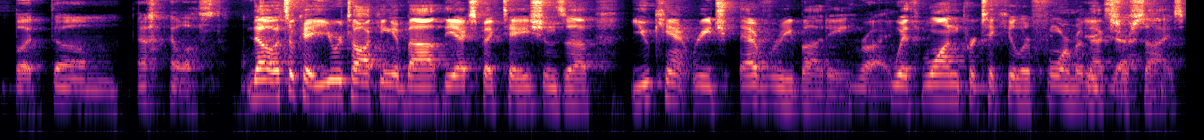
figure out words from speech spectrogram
But um, I lost. No, it's okay. You were talking about the expectations of you can't reach everybody Right. with one particular form of Exactly. exercise.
